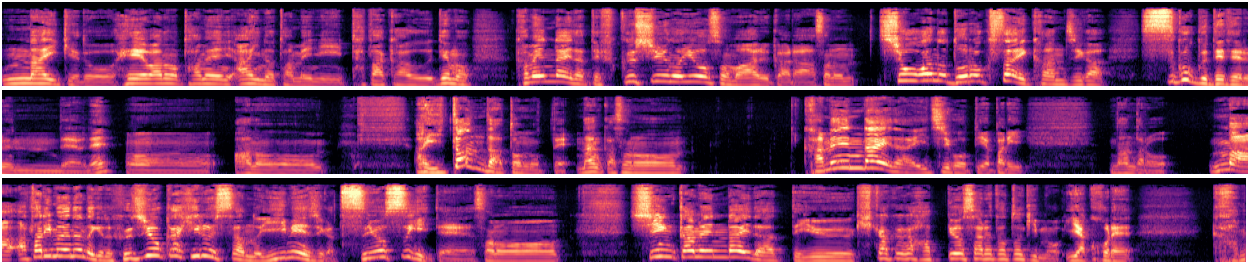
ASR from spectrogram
ないけど、平和のために、愛のために戦う。でも、仮面ライダーって復讐の要素もあるから、その、昭和の泥臭い感じがすごく出てるんだよね。うん。あのー、あ、いたんだと思って。なんかその、仮面ライダー1号ってやっぱり、なんだろう。まあ、当たり前なんだけど、藤岡弘さんのイメージが強すぎて、その、新仮面ライダーっていう企画が発表された時も、いや、これ、仮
